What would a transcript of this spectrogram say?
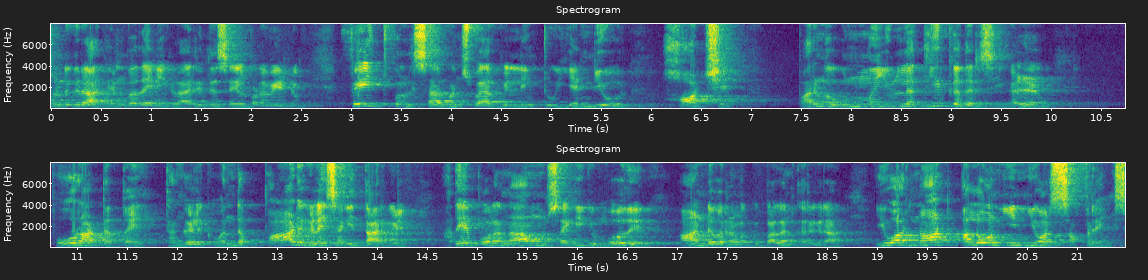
சொல்லுகிறார் என்பதை நீங்கள் அறிந்து செயல்பட வேண்டும். Faithful servants were willing to endure hardship பாருங்க உண்மையுள்ள தீர்க்கதரிசிகள் போராட்டத்தை தங்களுக்கு வந்த பாடுகளை சகித்தார்கள். அதே போல நாமும் சகிக்கும் போது ஆண்டவர் நமக்கு பலன் தருகிறார். You are not alone in your sufferings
